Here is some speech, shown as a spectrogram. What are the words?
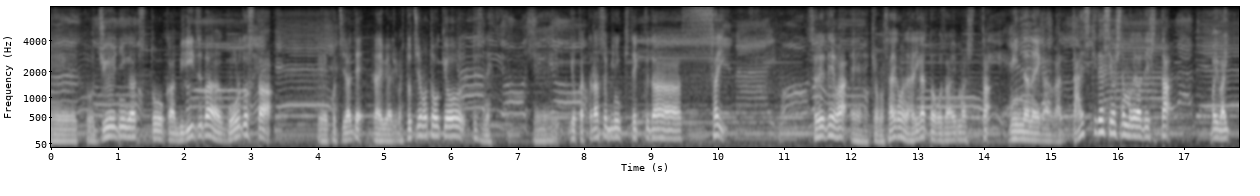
えーと、12月10日ビリーズバーゴールドスター、えー、こちらでライブやります。どちらも東京ですね、えー、よかったら遊びに来てください。それでは、えー、今日も最後までありがとうございました。みんなの笑顔が大好きです。吉野もぐらでした。バイバイ。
